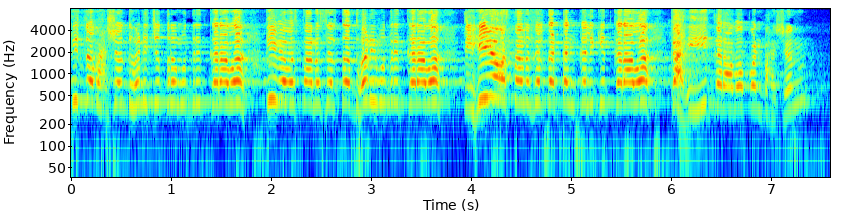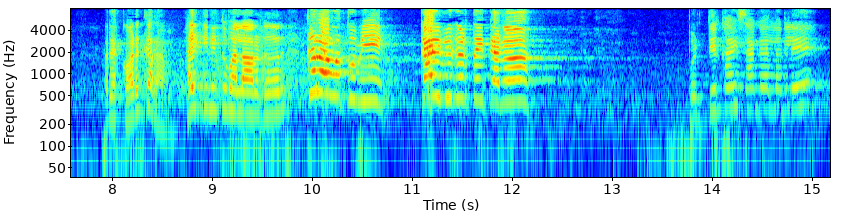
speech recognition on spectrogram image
तिचं भाषण ध्वनिचित्र मुद्रित करावं. ती व्यवस्था नसेल तर ध्वनी मुद्रित करावं. तीही व्यवस्था नसेल तर टंकलिखित करावं. काहीही करावं पण भाषण रेकॉर्ड करावं आहे की नाही तुम्हाला ऑर्डर करावं हो तुम्ही. काय बिघडतंय त्यानं? पण ते काय सांगायला लागले?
